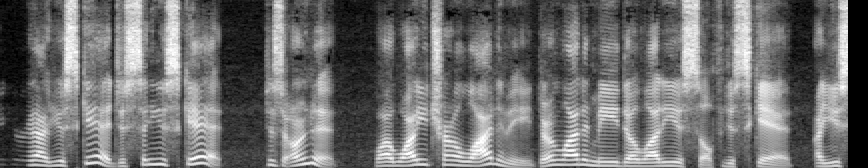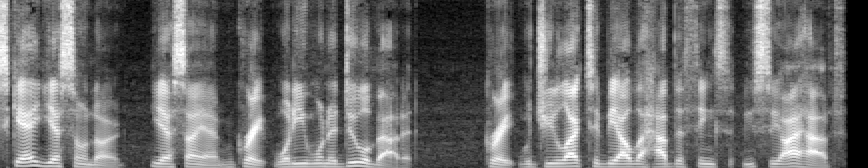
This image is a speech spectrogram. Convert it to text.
figure it out. You're scared. Just say you're scared. Just own it. Why? Why are you trying to lie to me? Don't lie to me. Don't lie to yourself. You're scared. Are you scared? Yes or no? Yes, I am. Great. What do you want to do about it? Great. Would you like to be able to have the things that you see I have?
